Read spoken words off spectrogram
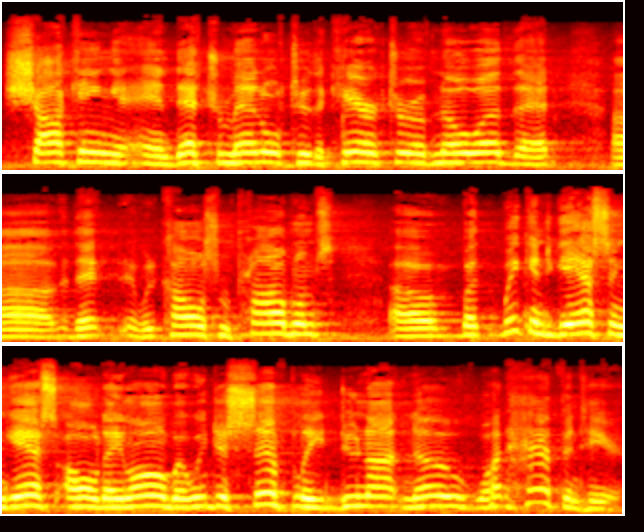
shocking and detrimental to the character of Noah that, uh, that it would cause some problems. Uh, but we can guess and guess all day long, but we just simply do not know what happened here.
